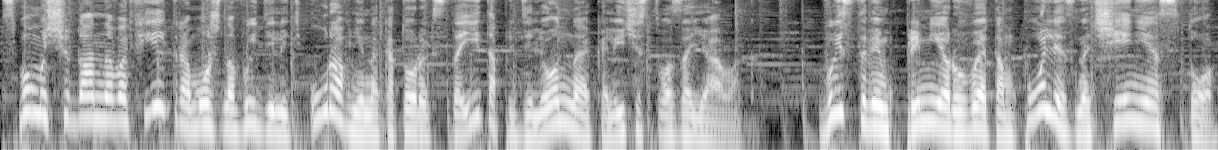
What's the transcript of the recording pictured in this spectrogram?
С помощью данного фильтра можно выделить уровни, на которых стоит определенное количество заявок. Выставим, к примеру, в этом поле значение 100.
